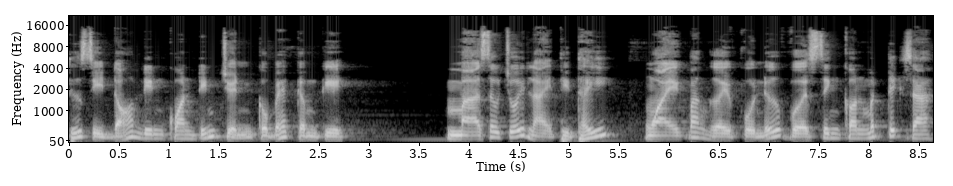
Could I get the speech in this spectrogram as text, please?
thứ gì đó liên quan đến chuyện cô bé cầm kia. Mà sâu chuối lại thì thấy, Ngoài ba người phụ nữ vừa sinh con mất tích ra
